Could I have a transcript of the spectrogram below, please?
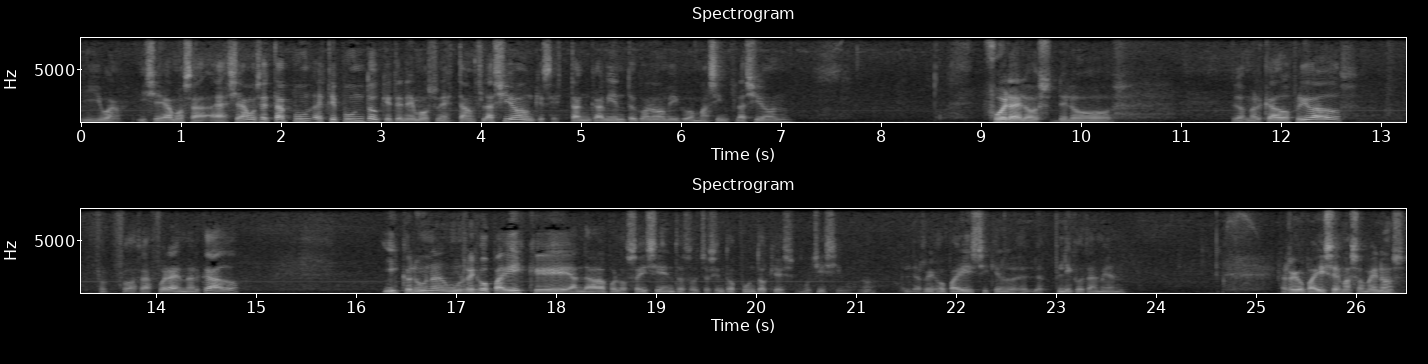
Y bueno, y llegamos a, llegamos a este punto que tenemos una estanflación, que es estancamiento económico, más inflación, fuera de los, de los, de los mercados privados, o sea, fuera del mercado. y con un riesgo país que andaba por los 600, 800 puntos, que es muchísimo. El de riesgo país, si quieren lo, explico también. El riesgo país es más o menos,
